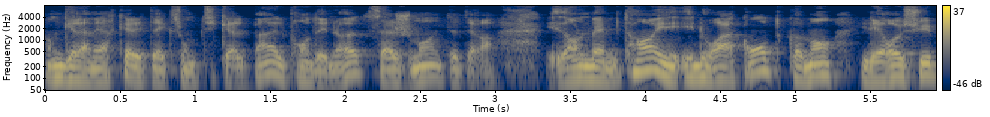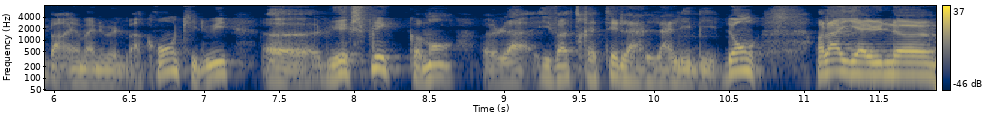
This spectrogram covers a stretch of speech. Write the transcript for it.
Angela Merkel est avec son petit calepin, elle prend des notes sagement, etc. Et dans le même temps, il, nous raconte comment il est reçu par Emmanuel Macron, qui lui euh, lui explique comment euh, il va traiter la, Libye. Donc voilà, il y a une euh,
